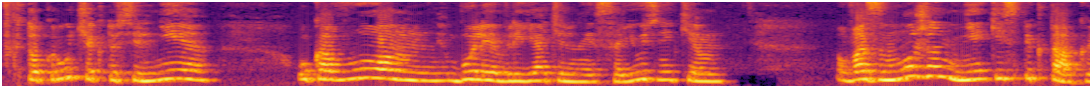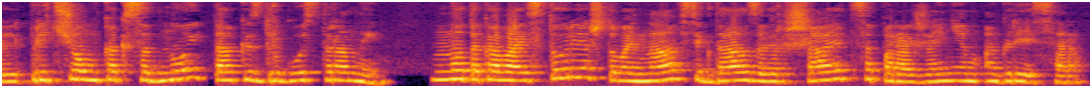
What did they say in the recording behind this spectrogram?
кто круче, кто сильнее – у кого более влиятельные союзники. Возможен некий спектакль, причем как с одной, так и с другой стороны. Но такова история, что война всегда завершается поражением агрессора.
